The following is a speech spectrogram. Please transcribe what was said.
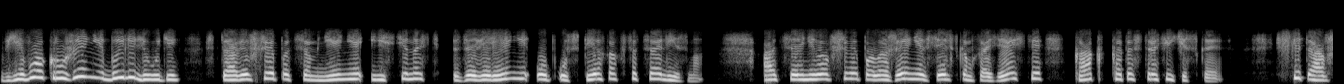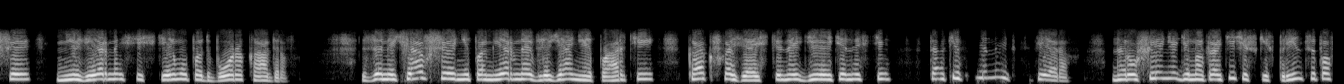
В его окружении были люди, ставившие под сомнение истинность заверений об успехах социализма, оценивавшие положение в сельском хозяйстве как катастрофическое считавшие неверной систему подбора кадров, замечавшие непомерное влияние партии как в хозяйственной деятельности, так и в иных сферах, нарушение демократических принципов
